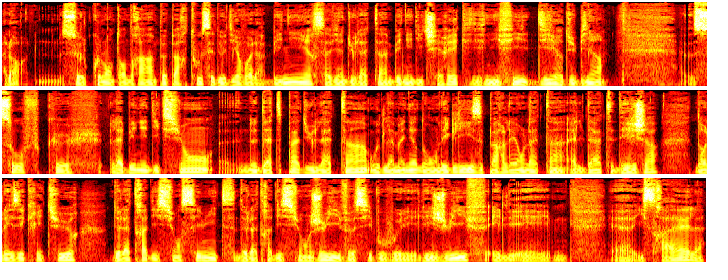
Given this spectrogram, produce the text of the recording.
Alors ce que l'on entendra un peu partout, c'est de dire voilà, bénir, ça vient du latin benedicere qui signifie dire du bien. Sauf que la bénédiction ne date pas du latin ou de la manière dont l'Église parlait en latin. Elle date déjà dans les Écritures de la tradition sémite, de la tradition juive, si vous voulez. Les Juifs et euh, Israël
